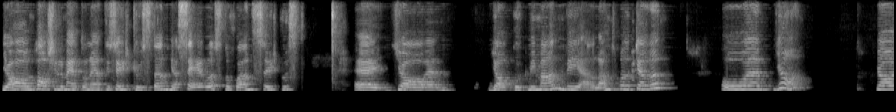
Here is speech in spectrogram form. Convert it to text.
jag har ett par kilometer ner till sydkusten. Jag ser Östersjöns sydkust. Eh, jag, eh, jag och min man, vi är lantbrukare. Och ja, jag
